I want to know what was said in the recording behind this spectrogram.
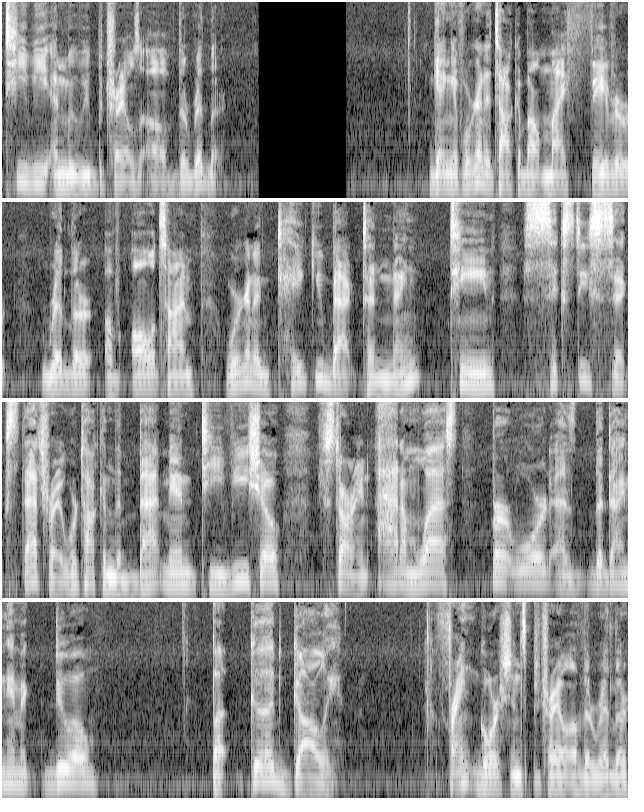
TV and movie portrayals of the Riddler. Gang, if we're going to talk about my favorite Riddler of all time, we're going to take you back to 1966. That's right, we're talking the Batman TV show starring Adam West, Burt Ward as the dynamic duo. But good golly, Frank Gorshin's portrayal of the Riddler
